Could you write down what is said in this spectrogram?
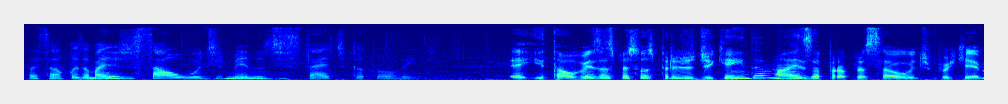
Vai ser uma coisa mais de saúde, menos de estética, talvez. E, e talvez as pessoas prejudiquem ainda mais a própria saúde, porque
